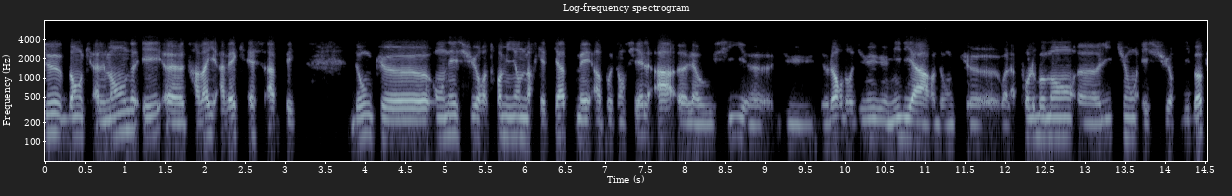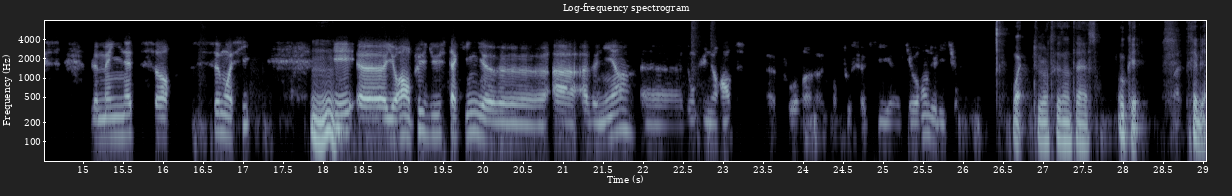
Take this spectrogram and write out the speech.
deux banques allemandes et euh, travaille avec SAP. Donc, euh, on est sur 3 millions de market cap, mais un potentiel à euh, là aussi euh, du, de l'ordre du milliard. Donc, voilà, pour le moment, Lithium est sur B-Box. Le mainnet sort ce mois-ci. Mmh. Et il y aura en plus du stacking à, à, venir, donc une rente pour, pour tous ceux qui, qui, auront du lithium. Ouais, toujours très intéressant. Ok, très bien.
